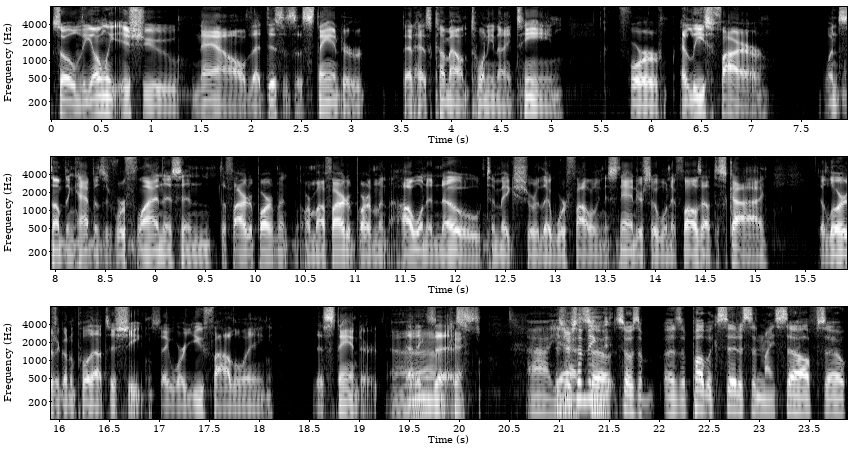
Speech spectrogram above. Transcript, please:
So the only issue now that this is a standard that has come out in 2019 for at least fire. When something happens, if we're flying this in the fire department or my fire department, I want to know to make sure that we're following the standard. So when it falls out the sky, the lawyers are going to pull out this sheet and say, "Were you following this standard that ah, exists?" Ah, yeah. there something so, that- so as a as a public citizen myself, so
